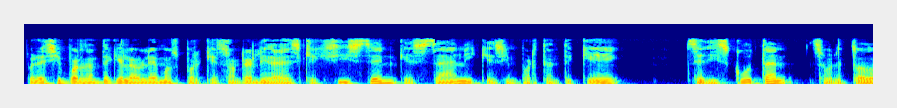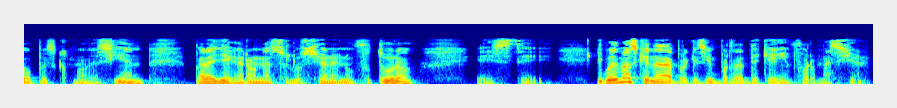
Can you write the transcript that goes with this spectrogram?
Pero es importante que lo hablemos porque son realidades que existen, que están y que es importante que se discutan, sobre todo, pues como decían, para llegar a una solución en un futuro. Este, y pues más que nada porque es importante que haya información.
